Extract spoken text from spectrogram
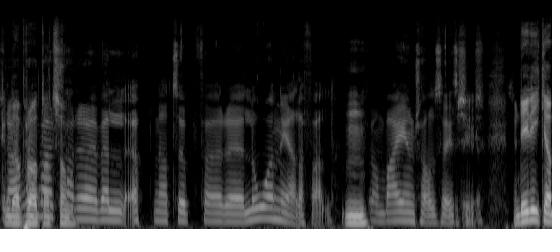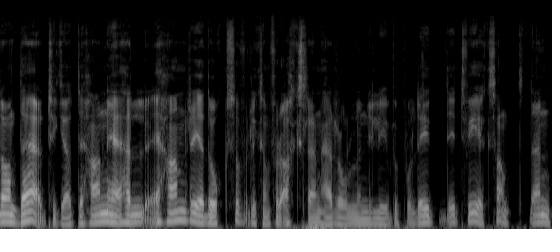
som det har pratats om. har väl öppnats upp för eh, lån i alla fall. Mm. Från Bayerns håll sägs det. Men det är likadant där tycker jag, att han är, är han redo också för, liksom, för att axla den här rollen i Liverpool? Det är, det är tveksamt. Den,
